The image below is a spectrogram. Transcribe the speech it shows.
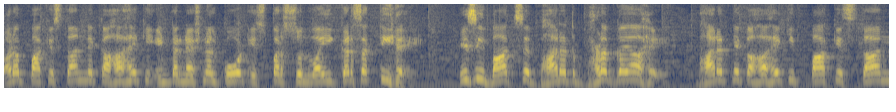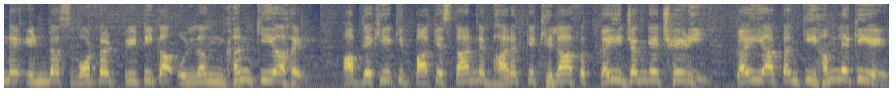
और अब पाकिस्तान ने कहा है कि इंटरनेशनल कोर्ट इस पर सुनवाई कर सकती है। इसी बात से भारत भड़क गया है। भारत ने कहा है कि पाकिस्तान ने इंडस वाटर ट्रीटी का उल्लंघन किया है। आप देखिए कि पाकिस्तान ने भारत के खिलाफ कई जंगे छेड़ी, कई आतंकी हमले किए,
